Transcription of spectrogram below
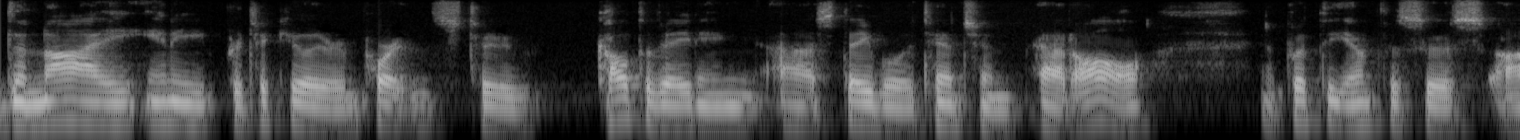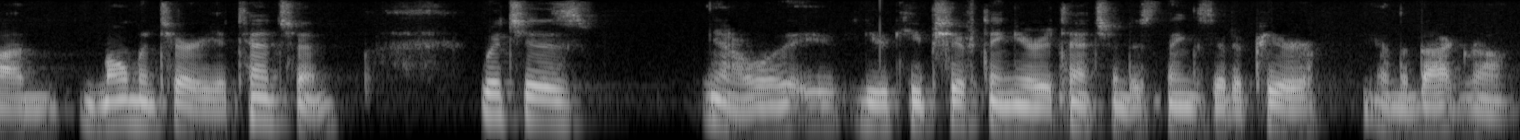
deny any particular importance to cultivating uh, stable attention at all and put the emphasis on momentary attention, which is, you know, you keep shifting your attention to things that appear in the background.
